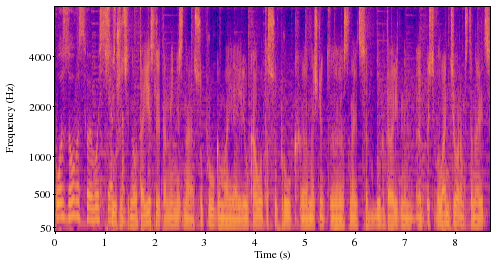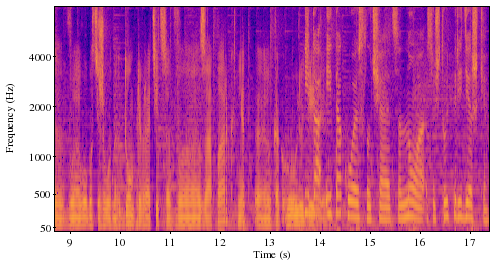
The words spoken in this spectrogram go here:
по зову своего сердца. Слушайте, ну вот а если там, я не знаю, супруга моя или у кого-то супруг э, начнет э, становиться благотворительным, э, то есть волонтером становиться в, в области животных, дом превратится в зоопарк, нет? Э, Как у людей... И, та- и такое случается, но существуют передержки.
